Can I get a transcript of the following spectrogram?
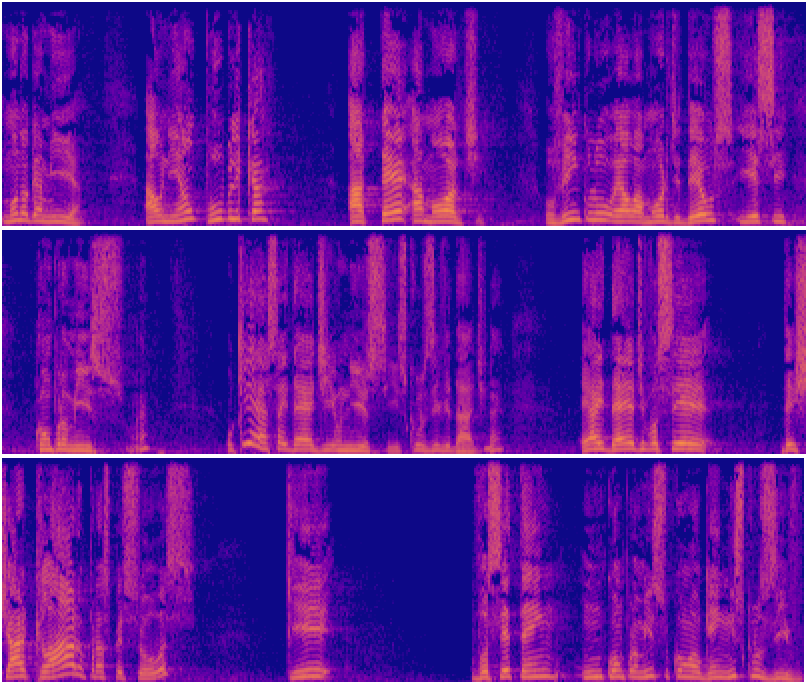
monogamia, a união pública até a morte. O vínculo é o amor de Deus e esse compromisso. Né? O que é essa ideia de unir-se, exclusividade? Né? é a ideia de você deixar claro para as pessoas que você tem um compromisso com alguém exclusivo.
